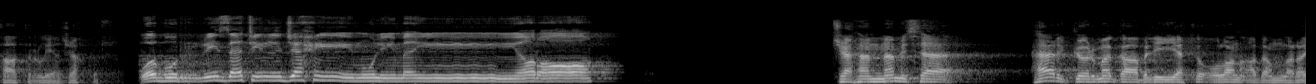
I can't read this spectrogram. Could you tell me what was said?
xatırlayacaqdır. وبرزت الجحيم لمن يرى Cəhənnəm isə hər görmə qabiliyyəti olan adamlara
